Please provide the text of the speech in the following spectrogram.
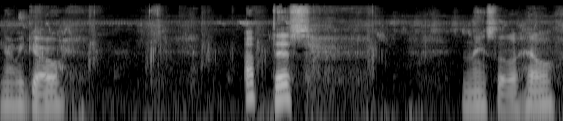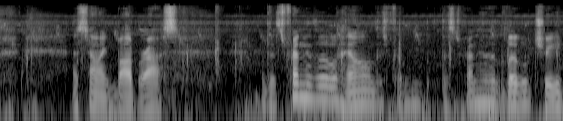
Now we go up this nice little hill. That sound like Bob Ross this friendly little hill, this friendly, this friendly little tree.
